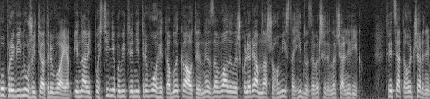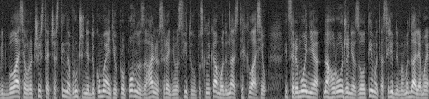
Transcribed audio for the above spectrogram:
Попри війну, життя триває, і навіть постійні повітряні тривоги та блекаути не завадили школярям нашого міста гідно завершити навчальний рік. 30 червня відбулася урочиста частина вручення документів про повну загальну середню освіту випускникам 11 класів і церемонія нагородження золотими та срібними медалями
